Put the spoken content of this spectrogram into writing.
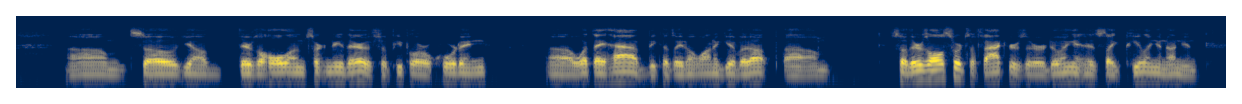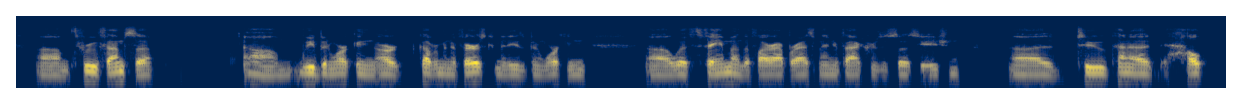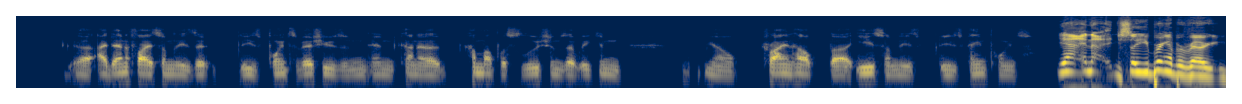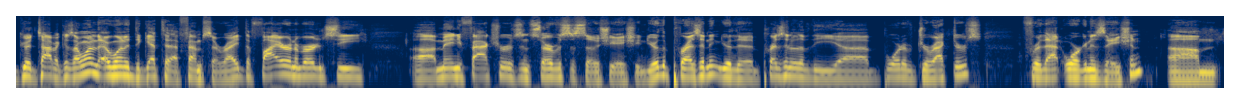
Um, so you know, there's a whole uncertainty there. So people are hoarding uh, what they have because they don't want to give it up. Um, so there's all sorts of factors that are doing it. And it's like peeling an onion um, through FEMSA. Um, we've been working, our government affairs committee has been working uh, with FAMA, the Fire Apparatus Manufacturers Association, uh, to kind of help uh, identify some of these uh, these points of issues and, and kind of come up with solutions that we can, you know, try and help uh, ease some of these these pain points. Yeah, and uh, so you bring up a very good topic because I wanted I wanted to get to that FEMSA, right? The Fire and Emergency uh, Manufacturers and Service Association. You're the president. You're the president of the uh, board of directors for that organization, um,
